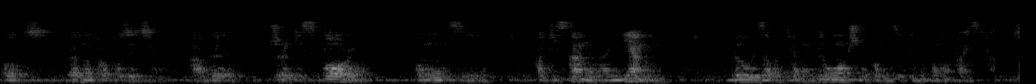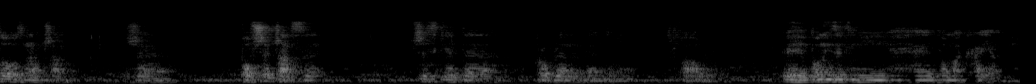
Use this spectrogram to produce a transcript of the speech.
pod pewną propozycją, aby wszelkie spory pomiędzy Pakistanem a Indiami były załatwiane wyłącznie pomiędzy tymi dwoma państwami. Co oznacza, że po wsze czasy wszystkie te problemy będą trwały e, pomiędzy tymi e, dwoma krajami.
